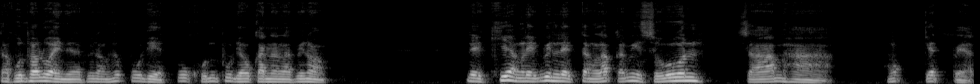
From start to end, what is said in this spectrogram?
ตาคุณพระรวยเนี่ยพี่น้องคือผู้เดชผู้ขุนผู้เดียวกันนั่นแหละพี่น้องเลขเคียงเลขวินเลขตั้งหลักก็มีศูนย์สามหกเจ็ดแปด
